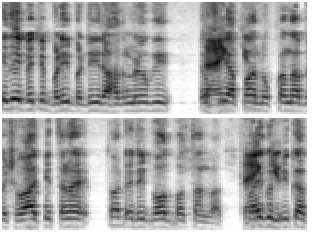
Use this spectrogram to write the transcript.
ਇਹਦੇ ਵਿੱਚ ਬੜੀ ਵੱਡੀ ਰਾਹਤ ਮਿਲੂਗੀ ਕਿਉਂਕਿ. ਆਪਾਂ ਲੋਕਾਂ ਦਾ ਵਿਸ਼ਵਾਸ ਜਿੱਤਣਾ ਹੈ ਤੁਹਾਡੇ ਲਈ ਬਹੁਤ ਬਹੁਤ ਧੰਨਵਾਦ ਵਾਹਿਗੁਰੂ. ਜੀ ਕਾ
